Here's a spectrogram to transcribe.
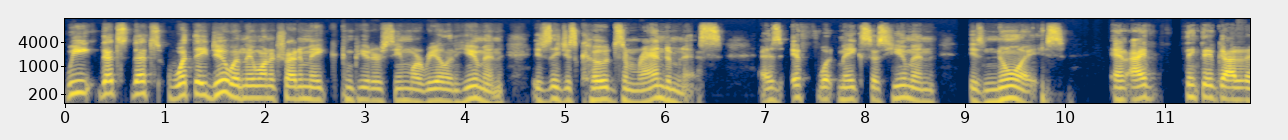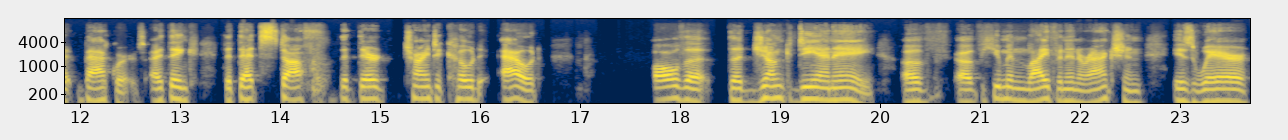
We that's that's what they do when they want to try to make computers seem more real and human is they just code some randomness as if what makes us human is noise. And I think they've got it backwards. I think that that stuff that they're trying to code out all the the junk DNA of of human life and interaction is where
